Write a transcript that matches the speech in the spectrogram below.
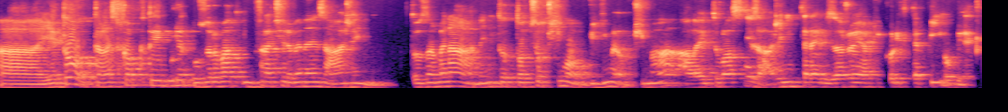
A je to teleskop, který bude pozorovat infračervené záření. To znamená, není to to, co přímo vidíme očima, ale je to vlastně záření, které vyzařuje jakýkoliv teplý objekt.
